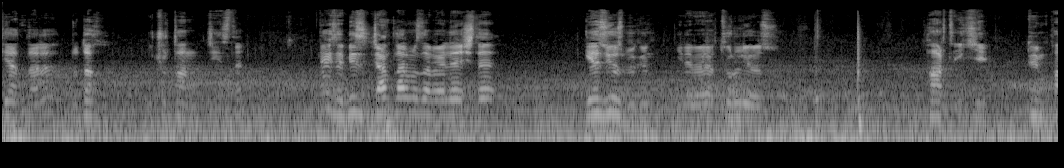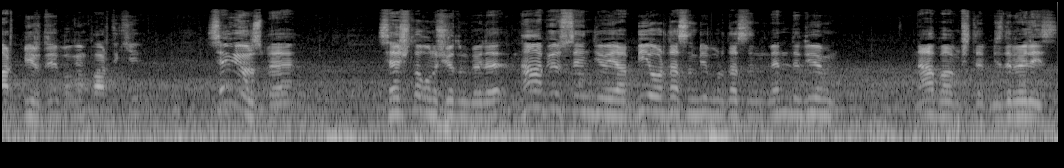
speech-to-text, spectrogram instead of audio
fiyatları dudak uçurtan cinsten. Neyse biz jantlarımızla böyle işte geziyoruz bugün. Yine böyle turluyoruz. Part 2. Dün part 1'di. Bugün part 2. Seviyoruz be. Selçuk'la konuşuyordum böyle. Ne yapıyorsun sen diyor ya. Bir oradasın bir buradasın. Ben de diyorum ne yapalım işte biz de böyleyiz.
